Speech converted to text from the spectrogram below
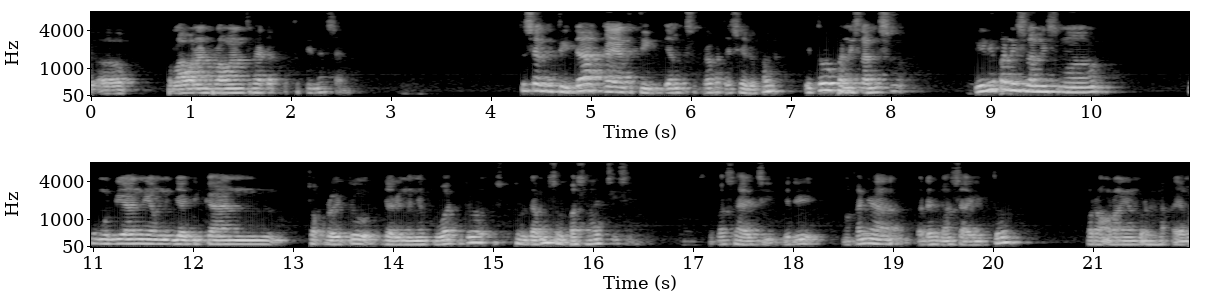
eh, perlawanan-perlawanan terhadap ketertindasan. Terus yang ketiga, eh, yang ketiga, yang seberapa saya lupa, itu panislamisme. Ini panislamisme kemudian yang menjadikan cokro itu jaringannya kuat itu terutama selepas haji sih. Selepas haji. Jadi makanya pada masa itu orang-orang yang, berha- yang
